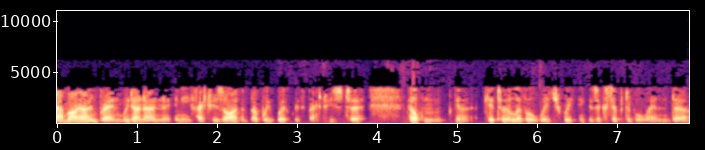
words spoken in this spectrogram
at my own brand, we don't own any factories either, but we work with factories to help them you know, get to a level which we think is acceptable. And uh,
